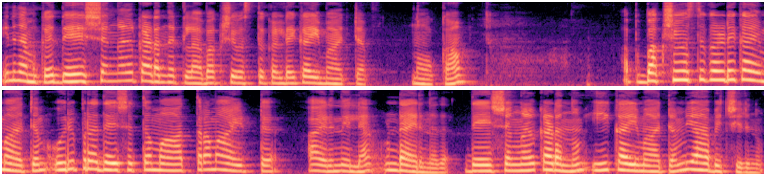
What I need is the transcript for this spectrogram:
ഇനി നമുക്ക് ദേശങ്ങൾ കടന്നിട്ടുള്ള ഭക്ഷ്യവസ്തുക്കളുടെ കൈമാറ്റം നോക്കാം. അപ്പോൾ ഭക്ഷ്യവസ്തുക്കളുടെ കൈമാറ്റം ഒരു പ്രദേശത്ത് മാത്രമായിട്ട് ആയിരുന്നില്ല ഉണ്ടായിരുന്നത്. ദേശങ്ങൾ കടന്നും ഈ കൈമാറ്റം വ്യാപിച്ചിരുന്നു.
